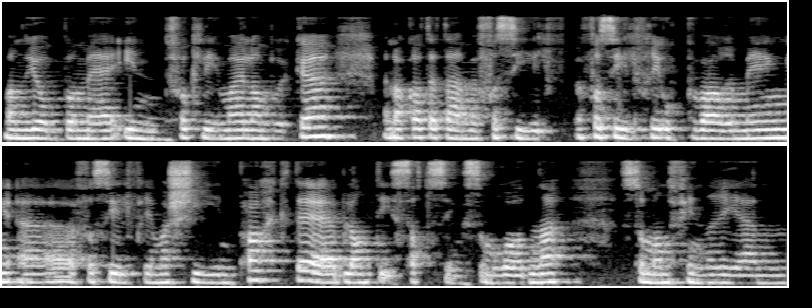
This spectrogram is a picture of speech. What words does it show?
man jobber med innenfor klima i landbruket. Men akkurat dette med fossil, fossilfri oppvarming, eh, fossilfri maskinpark, det er blant de satsingsområdene som man finner igjen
